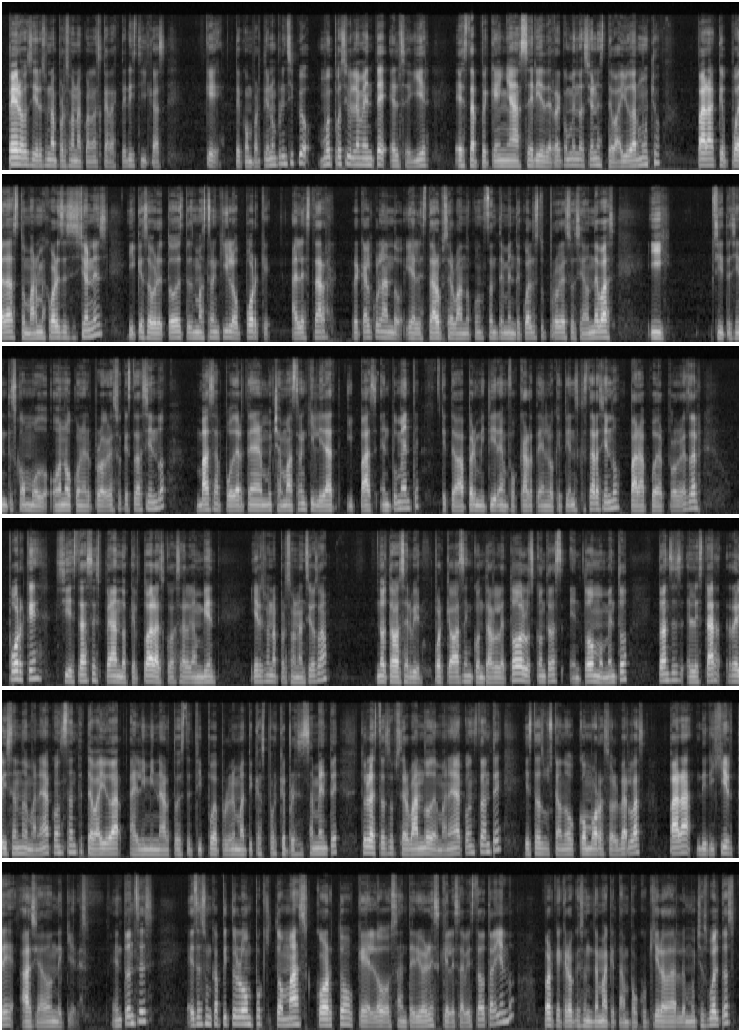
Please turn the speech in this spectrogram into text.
Pero si eres una persona con las características que te compartí en un principio, muy posiblemente el seguir esta pequeña serie de recomendaciones te va a ayudar mucho para que puedas tomar mejores decisiones y que sobre todo estés más tranquilo porque al estar recalculando y al estar observando constantemente cuál es tu progreso, hacia dónde vas y si te sientes cómodo o no con el progreso que estás haciendo, vas a poder tener mucha más tranquilidad y paz en tu mente que te va a permitir enfocarte en lo que tienes que estar haciendo para poder progresar. Porque si estás esperando que todas las cosas salgan bien y eres una persona ansiosa, no te va a servir porque vas a encontrarle todos los contras en todo momento. Entonces el estar revisando de manera constante te va a ayudar a eliminar todo este tipo de problemáticas porque precisamente tú la estás observando de manera constante y estás buscando cómo resolverlas para dirigirte hacia donde quieres. Entonces, este es un capítulo un poquito más corto que los anteriores que les había estado trayendo, porque creo que es un tema que tampoco quiero darle muchas vueltas,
